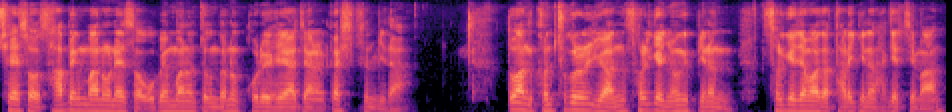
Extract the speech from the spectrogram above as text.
최소 400만원에서 500만원 정도는 고려해야 하지 않을까 싶습니다. 또한 건축을 위한 설계 용역비는 설계자마다 다르기는 하겠지만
